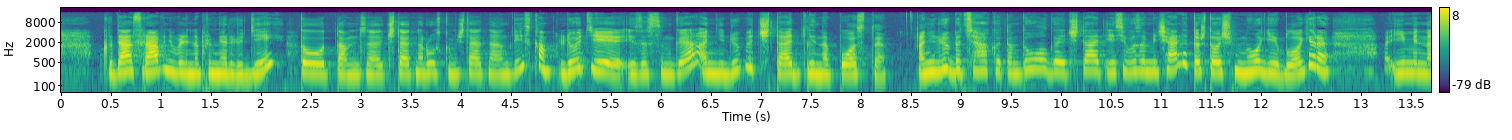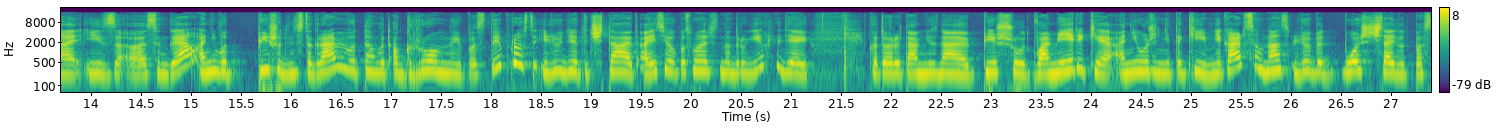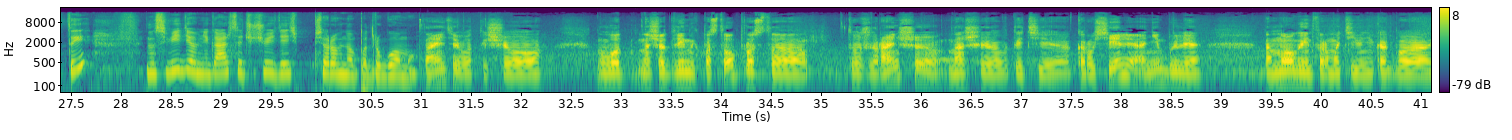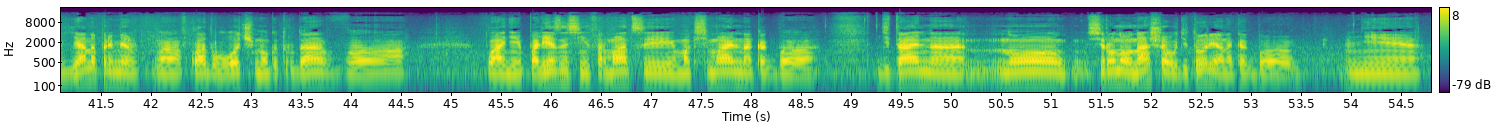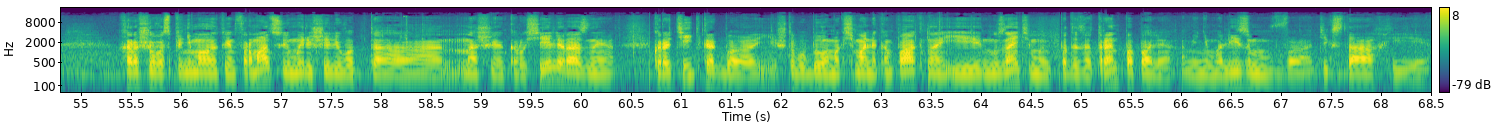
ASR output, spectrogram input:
Когда сравнивали, например, людей, то там, не знаю, читают на русском, читают на английском, люди из СНГ, они любят читать длиннопосты. Они любят всякое там долгое читать. Если вы замечали, то что очень многие блогеры именно из э, СНГ, они вот пишут в Инстаграме вот там вот огромные посты просто, и люди это читают. А если вы посмотрите на других людей, которые там, не знаю, пишут в Америке, они уже не такие. Мне кажется, у нас любят больше читать вот посты, но с видео, мне кажется, чуть-чуть здесь все равно по-другому. Знаете, вот еще, ну вот насчет длинных постов, просто тоже раньше наши вот эти карусели, они были намного информативнее. Как бы я, например, вкладывал очень много труда в плане полезности информации, максимально как бы детально, но все равно наша аудитория, она как бы не хорошо воспринимал эту информацию, и мы решили вот а, наши карусели разные укоротить, как бы, чтобы было максимально компактно. И, ну, знаете, мы под этот тренд попали. Минимализм в текстах и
